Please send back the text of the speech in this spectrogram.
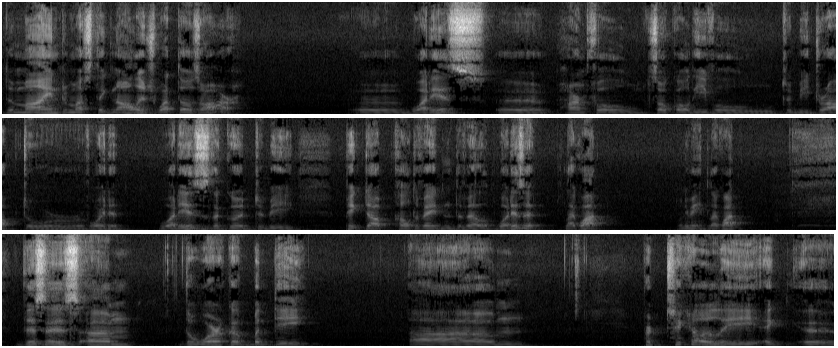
the mind must acknowledge what those are. Uh, what is uh, harmful, so called evil to be dropped or avoided? What is the good to be picked up, cultivated, and developed? What is it? Like what? What do you mean? Like what? This is um, the work of Buddhi, um, particularly uh,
